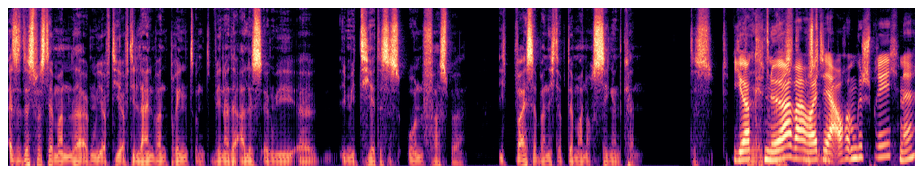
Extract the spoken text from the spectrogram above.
also das, was der Mann da irgendwie auf die, auf die Leinwand bringt und wen er da alles irgendwie äh, imitiert, das ist unfassbar. Ich weiß aber nicht, ob der Mann auch singen kann. Das, Jörg der- Knör war heute ja auch im Gespräch, ne?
